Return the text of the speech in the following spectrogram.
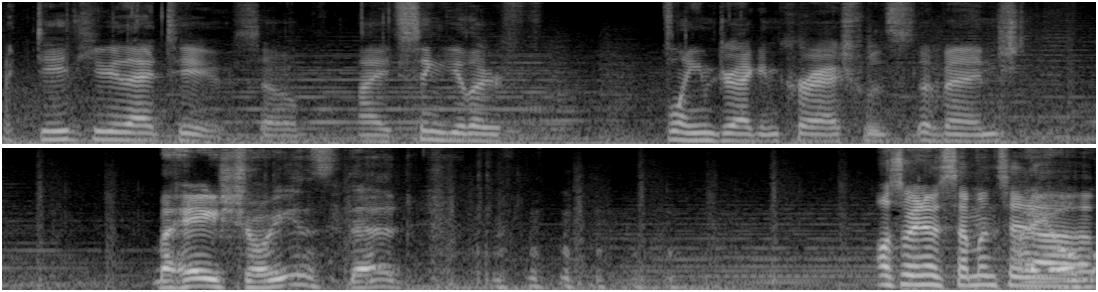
I did hear that too. So my singular flame dragon crash was avenged. But hey, Shuyin's dead. Also, I know someone said uh,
